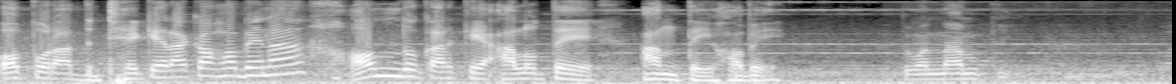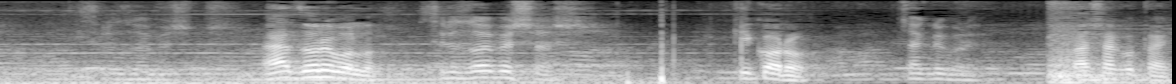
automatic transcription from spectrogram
অপরাধ ঢেকে রাখা হবে না, অন্ধকারকে আলোতে আনতেই হবে। তোমার নাম কি? হ্যাঁ জোরে বলো। শ্রী জয় বিশ্বাস। কি করো? চাকরি করে। বাসা কোথায়?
